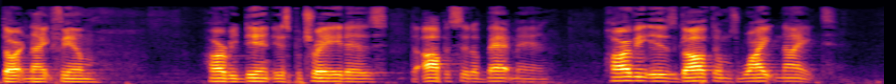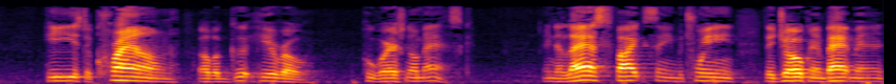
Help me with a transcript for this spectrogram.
Dark Knight film, Harvey Dent is portrayed as the opposite of Batman. Harvey is Gotham's white knight. He is the crown of a good hero who wears no mask. In the last fight scene between the Joker and Batman,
